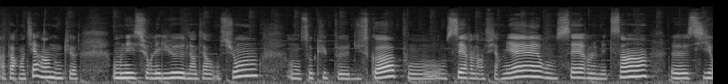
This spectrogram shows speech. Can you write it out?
à part entière, hein, donc euh, on est sur les lieux de l'intervention, on s'occupe du scope, on, sert l'infirmière, on sert le médecin. S'il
